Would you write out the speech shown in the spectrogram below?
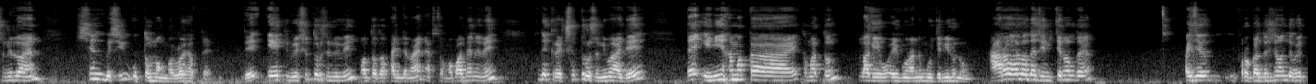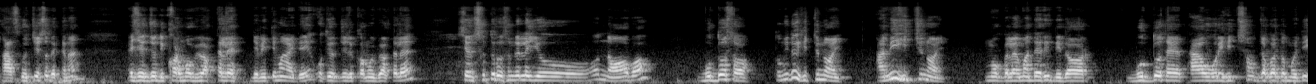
শুনিল হেন সেন বেশি উত্তম মঙ্গল হতে দে, এই তুমি সূত্র শুনিলি অন্তত ফাইলে মানে একসঙ্গে বানিয়ে নেই দেখলে সূত্র শুনিবা দে, তাই ইনি হামাকায় তোমার তুন লাগিব, এই গুণানি মুজনি হলুম আরও হলো দে জিনিস চ্যানেল দে, এই যে দেবে থাস করছে দেখে না, এই যে যদি কর্ম বিভাগ তাহলে যে নীতিমা আইদে অতীত যদি কর্ম বিভাগ তাহলে সে সূত্র শুনিলে ইয়ো ন বুদ্ধ স তুমি তো হিচ্ছু নয়, আমি হিচ্ছু নয়। আমাদের দিদর বুদ্ধ থে থা উড়ি হিচ্ছ জগতের মধ্যে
